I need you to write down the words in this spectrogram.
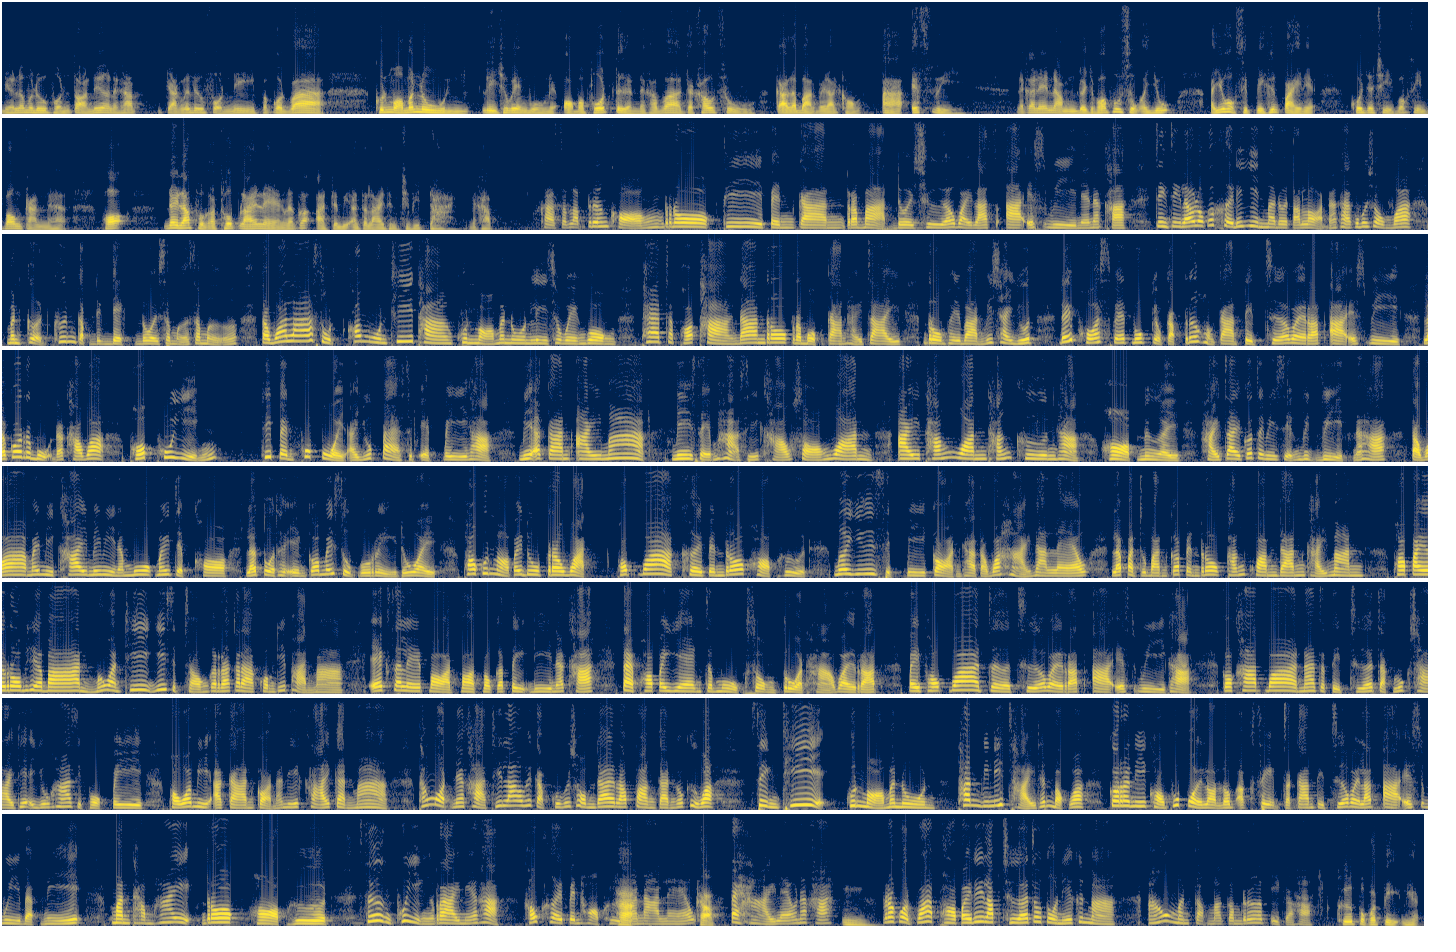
เดี๋ยวเรามาดูผลต่อเนื่องนะครับ จากฤดูฝนนี่ปรากฏว่าคุณหมอมนูนลีชเวงวงเนี่ยออกมาโพสต์เตือนนะครับ ว่าจะเข้าสู่การระบาดไวรัสของ RSV และก็แนะนำโดยเฉพาะผู้สูงอายุอายุ 60 ปีขึ้นไปเนี่ยควรจะฉีดวัคซีนป้องกันนะฮะเพราะได้รับผลกระทบร้ายแรง แล้วก็อาจจะมีอันตรายถึงชีวิตได้นะครับ ค่ะสำหรับเรื่องของโรคที่เป็นการระบาดโดยเชื้อไวรัส RSV เนี่ยนะคะ จริงๆ แล้วเราก็เคยได้ยินมาโดยตลอดนะคะคุณผู้ชมว่ามันเกิดขึ้นกับเด็กๆ โดยเสมอๆ แต่ว่าล่าสุดข้อมูลที่ทางคุณหมอมนูนลีชเวงวงศ์แพทย์เฉพาะทางด้านโรคระบบการหายใจ โรงพยาบาลวิชัยยุทธได้โพสต์ Facebook เกี่ยวกับเรื่องของการติดเชื้อไวรัส RSV แล้วก็ระบุนะคะว่าพบผู้หญิงที่เป็นผู้ป่วยอายุ 81 ปีค่ะ มีอาการไอมาก มีเสมหะสีขาว 2 วัน ไอทั้งวันทั้งคืนค่ะ หอบเหนื่อย หายใจก็จะมีเสียงวิดๆนะคะ แต่ว่าไม่มีไข้ไม่มีน้ำมูก ไม่เจ็บคอ และตัวเธอเองก็ไม่สูบบุหรี่ด้วย พอคุณหมอไปดูประวัติพบว่าเคยเป็นโรคหอบหืดเมื่อ 20 ปีก่อนค่ะ แต่ว่าหายนานแล้ว และปัจจุบันก็เป็นโรคทั้งความดันไขมัน พอไปโรงพยาบาลเมื่อวันที่ 22 กรกฎาคมที่ผ่านมา เอ็กซเรย์ปอดปอดปกติดีนะคะ แต่พอไปแยงจมูกส่งตรวจหาไวรัส ไปพบว่าเจอเชื้อไวรัส RSV ค่ะ ก็คาดว่าน่าจะติดเชื้อจากลูกชายที่อายุ 56 ปี เพราะว่ามีอาการก่อนหน้านี้คล้ายกันมาก ทั้งหมดเนี่ยค่ะที่เล่าให้กับคุณผู้ชมได้รับฟังกันก็คือว่าสิ่งที่ คุณหมอมนูนท่านวินิจฉัยท่านบอกว่ากรณีของผู้ป่วยหลอดลมอักเสบจากการติดเชื้อไวรัส RSV แบบนี้ มันทำให้โรคหอบหืด ซึ่งผู้หญิงรายเนี้ยค่ะเขาเคยเป็นหอบหืดฮะมานานแล้วครับแต่หายแล้วนะคะอืมปรากฏว่าพอไปได้รับเชื้อเจ้าตัวนี้ขึ้นมา เอ้ามันกลับมากำเริบอีกอะค่ะ คือปกติเนี่ย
